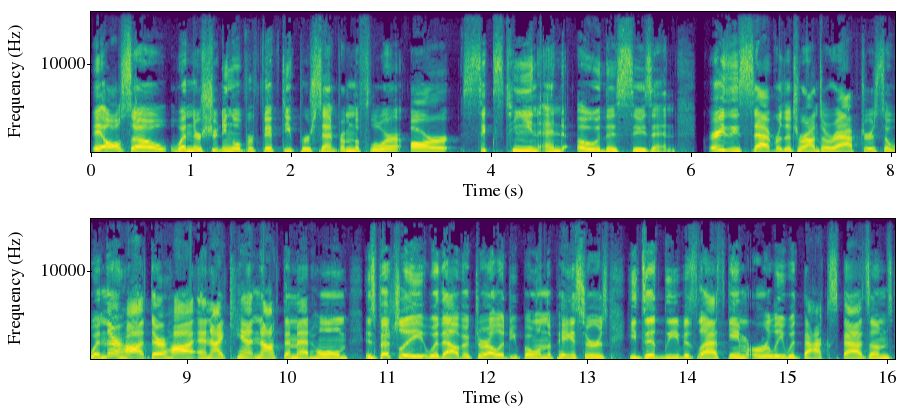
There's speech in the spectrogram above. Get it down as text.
They also, when they're shooting over 50% from the floor, are 16 and 0 this season. Crazy stat for the Toronto Raptors. So when they're hot, they're hot, and I can't knock them at home, especially without Victor Oladipo on the Pacers. He did leave his last game early with back spasms,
